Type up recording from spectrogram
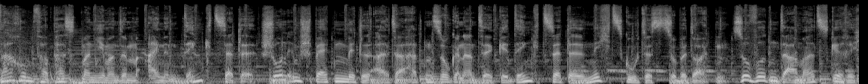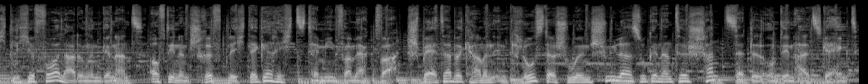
Warum verpasst man jemandem einen Denkzettel? Schon im späten Mittelalter hatten sogenannte Gedenkzettel nichts Gutes zu bedeuten. So wurden damals gerichtliche Vorladungen genannt, auf denen schriftlich der Gerichtstermin vermerkt war. Später bekamen in Klosterschulen Schüler sogenannte Schandzettel um den Hals gehängt,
